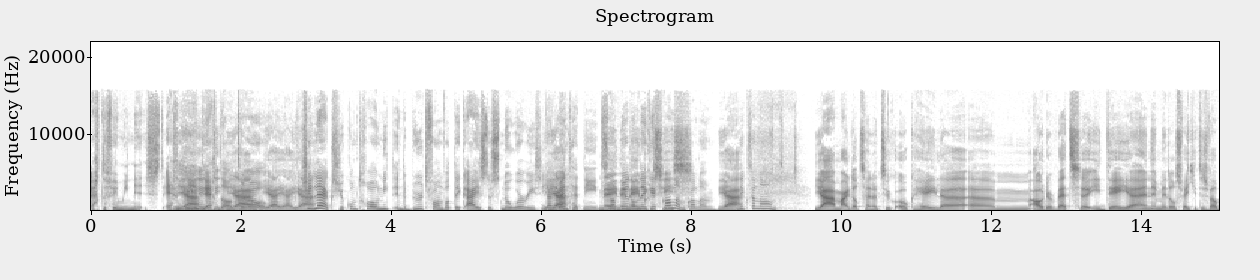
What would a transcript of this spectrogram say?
echte feminist. Echt Ja. niet, echt dat. Ja, Terwijl, ja, ja, ja. chillax, je komt gewoon niet in de buurt van wat ik eis, dus no worries, jij Ja. bent het niet. Nee, Snap nee, je? Dan nee, denk ik, precies. kalm, kalm. Ja. Niks aan de hand. Ja, maar dat zijn natuurlijk ook hele ehm, ouderwetse ideeën. En inmiddels, weet je, het is wel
